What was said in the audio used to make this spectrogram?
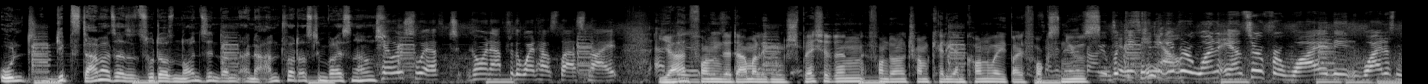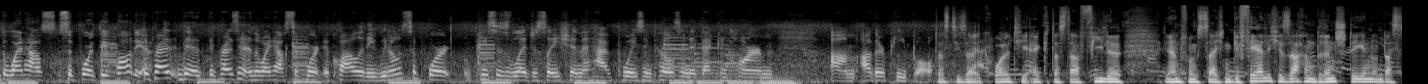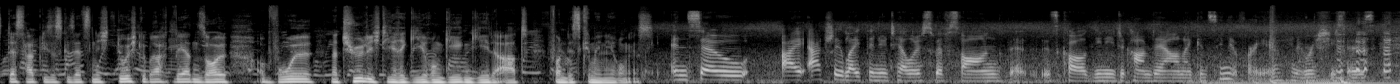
Und gibt es damals, also 2019, dann eine Antwort aus dem Weißen Haus? Taylor Swift going after the White House last night. Ja, von der damaligen Sprecherin von Donald Trump, Kellyanne Conway, bei Fox News. And dass dieser Equality Act, dass da viele, in Anführungszeichen, gefährliche Sachen drinstehen und dass deshalb dieses Gesetz nicht durchgebracht werden soll, obwohl natürlich die Regierung gegen jede Art von Diskriminierung ist. And so I actually like the new Taylor Swift song that is called "You Need to Calm Down." I can sing it for you. You know where she says.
